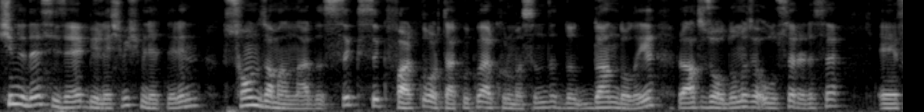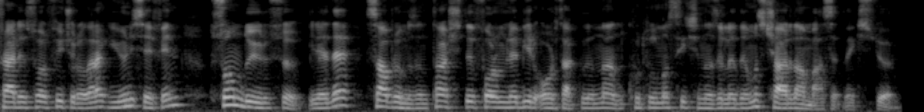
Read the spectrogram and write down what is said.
Şimdi de size Birleşmiş Milletler'in son zamanlarda sık sık farklı ortaklıklar kurmasından dolayı rahatsız olduğumuz ve uluslararası e, Fridays for Future olarak UNICEF'in son duyurusu ile de sabrımızın taştığı Formula 1 ortaklığından kurtulması için hazırladığımız çağrıdan bahsetmek istiyorum.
